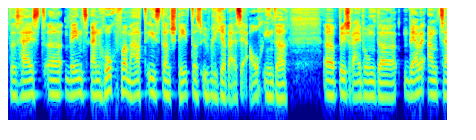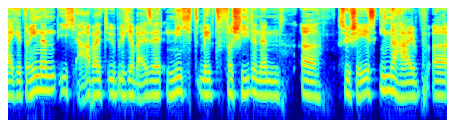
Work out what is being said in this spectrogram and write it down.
Das heißt, äh, wenn es ein Hochformat ist, dann steht das üblicherweise auch in der äh, Beschreibung der Werbeanzeige drinnen. Ich arbeite üblicherweise nicht mit verschiedenen äh, Sujets innerhalb äh,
